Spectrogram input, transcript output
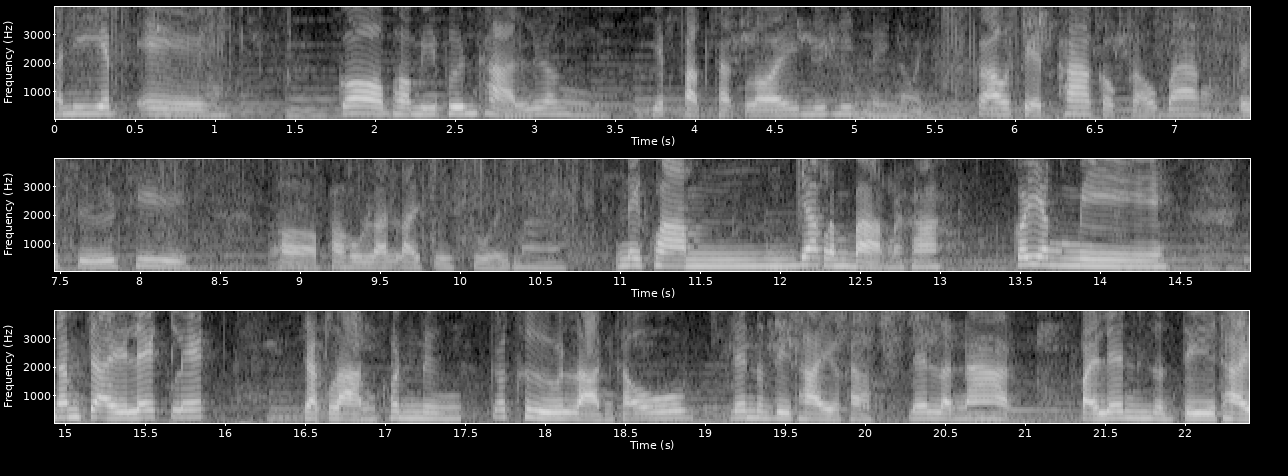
อันนี้เย็บเอง ก็พอมีพื้นฐานเรื่องเย็บปักถักร้อยนิดๆหน่อยๆ ก็เอาเศษผ้าเก่าๆบ้าง ไปซื้อที่พาหุรัตลายสวยๆมา ในความยากลำบากนะคะ ก็ยังมีน้ำใจเล็กๆจากหลานคนหนึ่งก็คือหลานเขาเล่นดนตรีไทยค่ะ เล่นระนาดไปเล่นดนตรีไทย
